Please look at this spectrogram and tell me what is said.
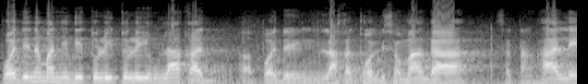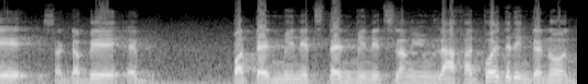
pwede naman hindi tuloy-tuloy yung lakad. Ah, pwedeng lakad konti sa umaga, sa tanghali, sa gabi, eh, pa 10 minutes, 10 minutes lang yung lakad, pwede rin ganon.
